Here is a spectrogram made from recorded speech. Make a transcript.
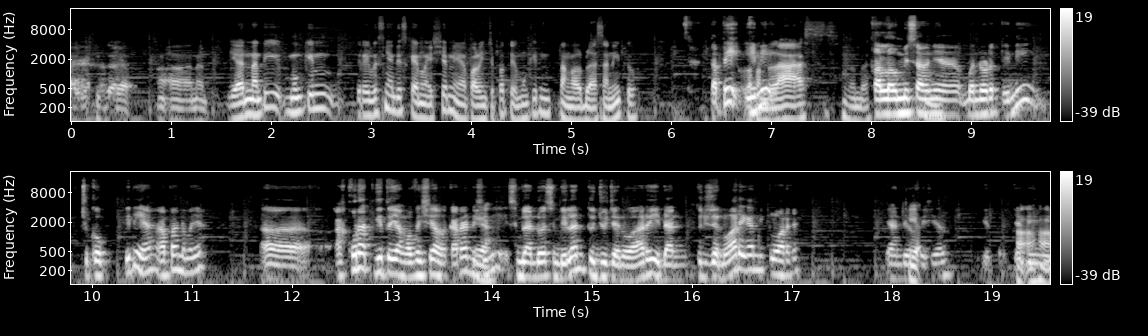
ya. juga. Heeh, nanti, ya nanti mungkin rilisnya di Scanlation ya paling cepat ya mungkin tanggal belasan itu. Tapi 18, ini 19. kalau misalnya menurut ini cukup ini ya apa namanya? eh, akurat gitu yang official karena di Iya. sini 929 7 Januari dan 7 Januari kan dikeluarnya yang di Iya. official gitu. Jadi Aha.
